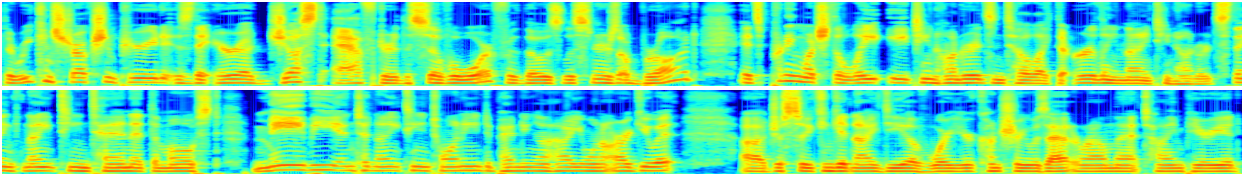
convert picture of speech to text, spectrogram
The Reconstruction period is the era just after the Civil War for those listeners abroad. It's pretty much the late 1800s until like the early 1900s. Think 1910 at the most, maybe into 1920, depending on how you want to argue it uh, just so you can get an idea of where your country was at around that time period.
